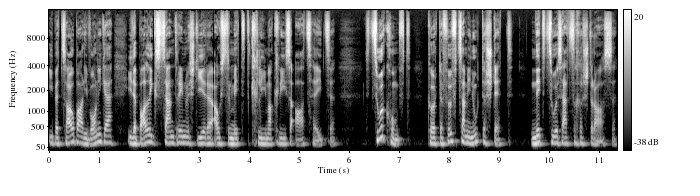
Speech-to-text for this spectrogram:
in bezahlbare Wohnungen in den Ballungszentren investieren, als damit die Klimakrise anzuheizen. Die Zukunft gehört den 15 Minuten Städten, nicht zusätzlichen Strassen.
